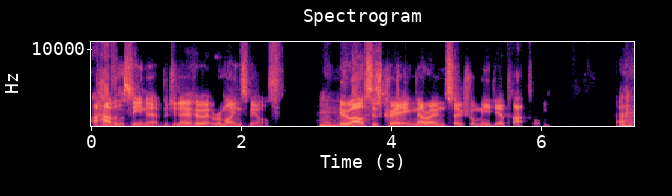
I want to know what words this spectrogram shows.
I haven't seen it, but you know who it reminds me of? Who else is creating their own social media platform?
